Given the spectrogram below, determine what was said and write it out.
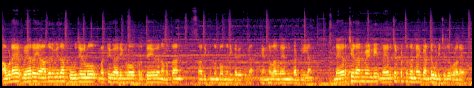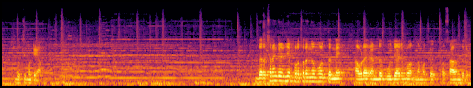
അവിടെ വേറെ യാതൊരുവിധ പൂജകളോ മറ്റു കാര്യങ്ങളോ പ്രത്യേകത നടത്താൻ സാധിക്കുന്നുണ്ടോ എന്ന് എനിക്കറിയത്തില്ല. ഞങ്ങൾ അവിടെയൊന്നും കണ്ടില്ല. നേർച്ചയിടാൻ വേണ്ടി നേർച്ചപ്പെട്ട് തന്നെ കണ്ടുപിടിച്ചത് വളരെ ബുദ്ധിമുട്ടിയാണ്. ദർശനം കഴിഞ്ഞ് പുറത്തിറങ്ങുമ്പോൾ തന്നെ അവിടെ രണ്ട് പൂജാരിമാർ നമുക്ക് പ്രസാദം തരും.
